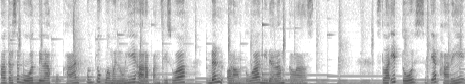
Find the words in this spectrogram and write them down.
Hal tersebut dilakukan untuk memenuhi harapan siswa dan orang tua di dalam kelas. Setelah itu, setiap hari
